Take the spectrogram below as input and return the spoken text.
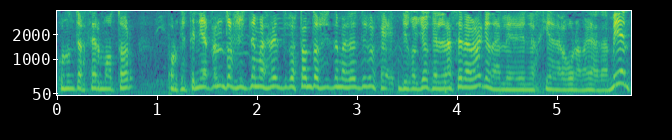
con un tercer motor porque tenía tantos sistemas eléctricos, tantos sistemas eléctricos que digo yo que el láser habrá que darle energía de alguna manera también.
